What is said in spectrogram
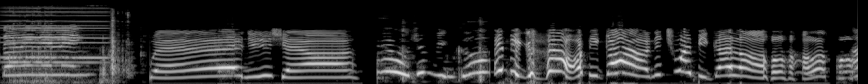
叮铃铃铃。喂，你是谁啊？哎，我是饼干。哎，饼干啊，饼干啊，你吃完饼干了？好啊，啊，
